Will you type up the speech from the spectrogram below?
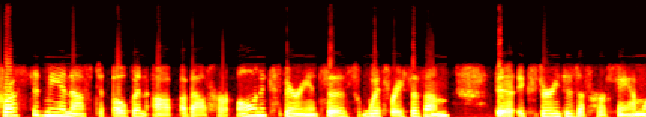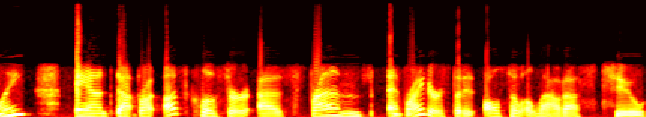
trusted me enough to open up about her own experiences with racism, the experiences of her family, and that brought us closer as friends and writers, but it also allowed us to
